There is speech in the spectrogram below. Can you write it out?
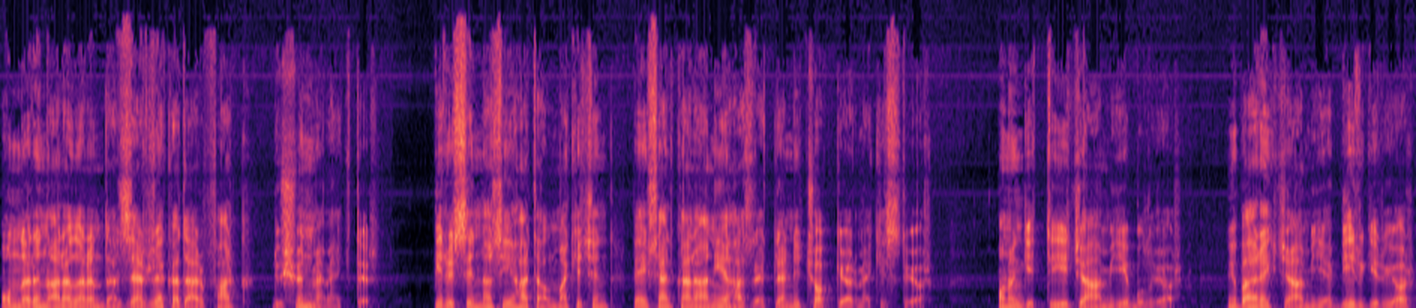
Onların aralarında zerre kadar fark düşünmemektir. Birisi nasihat almak için Veysel Karani Hazretlerini çok görmek istiyor. Onun gittiği camiyi buluyor. Mübarek camiye bir giriyor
